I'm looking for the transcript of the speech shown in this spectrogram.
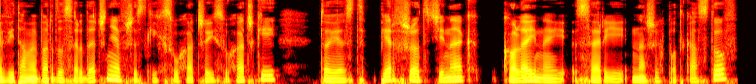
Witamy bardzo serdecznie wszystkich słuchaczy i słuchaczki. To jest pierwszy odcinek kolejnej serii naszych podcastów.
